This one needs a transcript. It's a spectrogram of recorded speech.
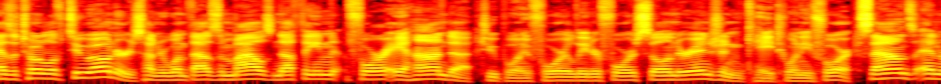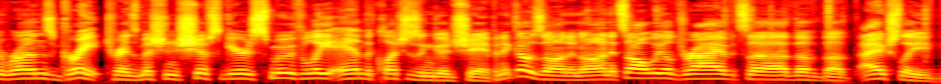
Has a total of two owners. 101,000 miles. Nothing for a Honda. 2.4 liter four-cylinder engine. K24. Sounds and runs great. Transmission shifts gears smoothly and the clutch is in good shape. And it goes on and on. It's all-wheel drive. It's uh the the I actually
